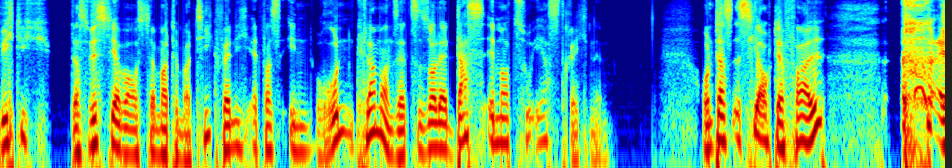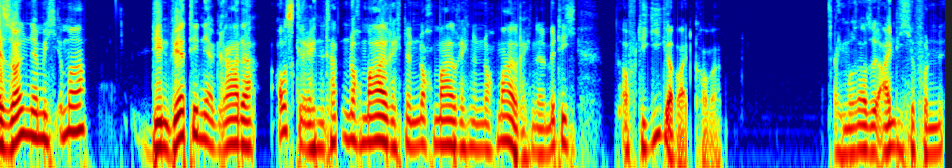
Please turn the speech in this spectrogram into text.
Wichtig, das wisst ihr aber aus der Mathematik, wenn ich etwas in runden Klammern setze, soll er das immer zuerst rechnen. Und das ist hier auch der Fall. er soll nämlich immer den Wert, den er gerade ausgerechnet hat, nochmal rechnen, nochmal rechnen, nochmal rechnen, damit ich auf die Gigabyte komme. Ich muss also eigentlich hier von,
